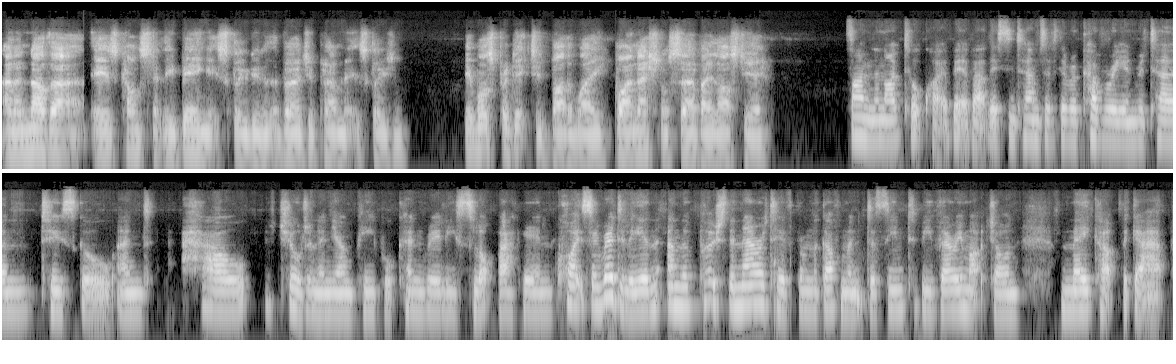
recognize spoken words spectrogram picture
and another is constantly being excluded at the verge of permanent exclusion. It was predicted, by the way, by a national survey last year. Simon and I've talked quite a bit about this in terms of the recovery and return to school and how children and young people can really slot back in quite so readily. And, and the push, the narrative from the government does seem to be very much on make up the gap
